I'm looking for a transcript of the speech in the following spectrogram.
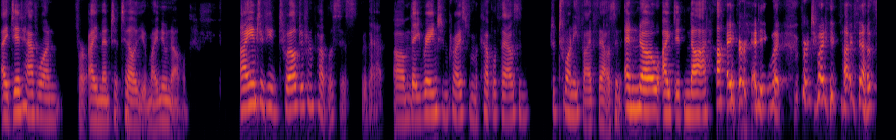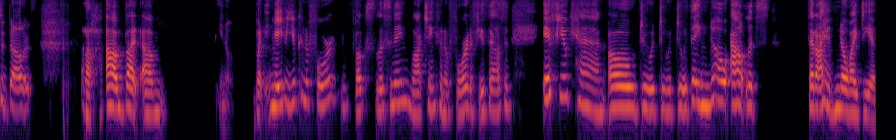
I did have one for i meant to tell you my new novel. I interviewed 12 different publicists for that. Um they range in price from a couple thousand to 25,000 and no I did not hire anyone for $25,000 uh, um, but um you know but maybe you can afford folks listening watching can afford a few thousand. If you can oh do it do it do it. They know outlets that i had no idea.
